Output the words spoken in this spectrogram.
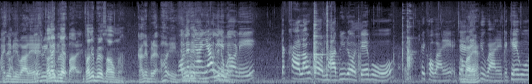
မိုက်အဆင်ပြေပါတယ် Luxury ဂါလိ type ဘတွေရက်လည်းပါတယ်ဂါလိဘရက်စားအောင်မလားဂါလစ်ဘရက်ဟုတ်အေးမော်လမြိုင်ရောက်ရင်တော့လေတစ်ခါလောက်တော့လာပြီးတော့တဲဖို့ဖိတ်ခေါ်ပါတယ်အကြံလေးပြုပါတယ်တကယ်ကို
